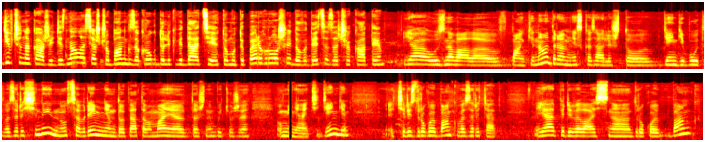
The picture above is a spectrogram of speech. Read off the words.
Дівчина каже, дізналася, що банк за крок до ліквідації, тому тепер грошей доведеться зачекати. Я узнавала в банке Надра, мне сказали, что деньги будут возвращены, но со временем до 5 мая должны быть уже у меня эти деньги. Через другой банк возвратят. Я перевелась на другой банк, э,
